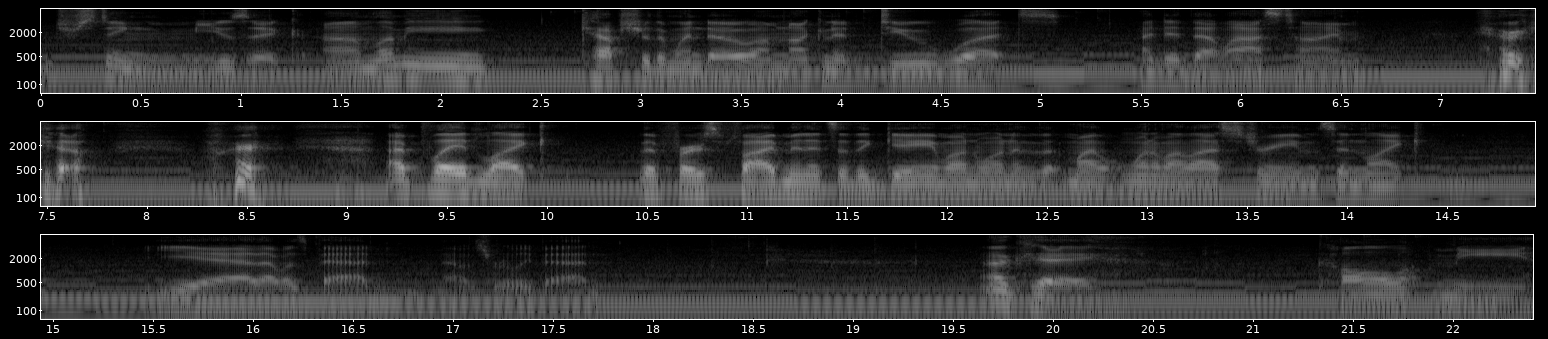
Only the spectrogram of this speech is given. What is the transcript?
Interesting music. Um, let me capture the window. I'm not going to do what I did that last time. Here we go. I played like the first five minutes of the game on one of the, my one of my last streams, and like, yeah, that was bad. That was really bad. Okay. Call me.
